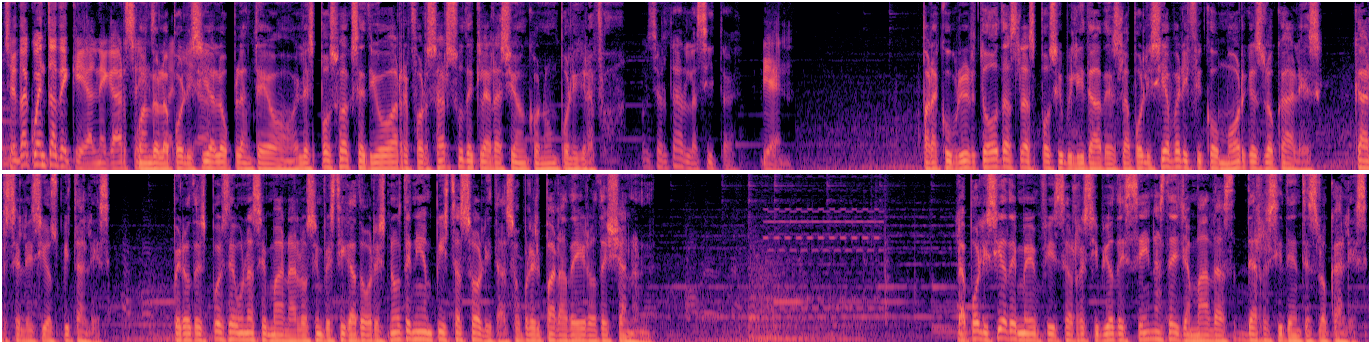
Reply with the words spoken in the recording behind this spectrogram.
Se da cuenta de que al negarse. Cuando la policía lo planteó, el esposo accedió a reforzar su declaración con un polígrafo. Concertar la cita. Bien. Para cubrir todas las posibilidades, la policía verificó morgues locales, cárceles y hospitales. Pero después de una semana, los investigadores no tenían pistas sólidas sobre el paradero de Shannon. La policía de Memphis recibió decenas de llamadas de residentes locales.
